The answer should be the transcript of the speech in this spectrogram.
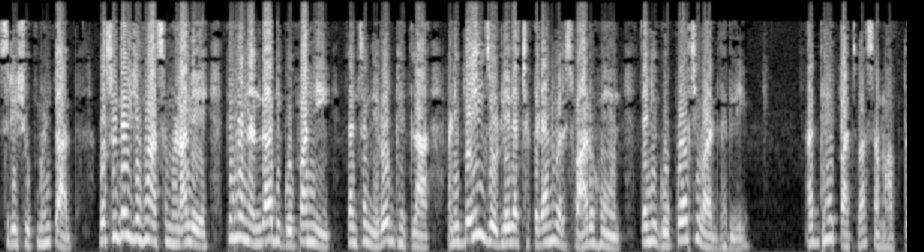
श्री शुक म्हणतात वसुदेव जेव्हा असं म्हणाले तेव्हा नंदादी गोपांनी त्यांचा निरोप घेतला आणि बैल जोडलेल्या छकड्यांवर स्वार होऊन त्यांनी गोकुळाची वाट धरली. अध्याय पाचवा समाप्त.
